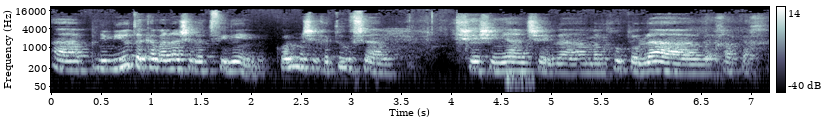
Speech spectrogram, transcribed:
הפנימיות הכוונה של התפילין. כל מה שכתוב שם, שיש עניין של המלכות עולה, ואחר כך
